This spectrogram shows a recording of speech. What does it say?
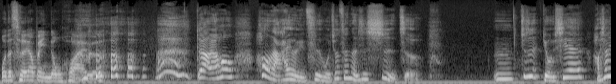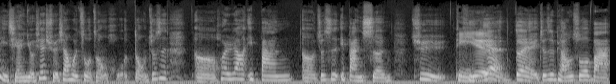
我的车要被你弄坏了。对啊，然后后来还有一次，我就真的是试着。嗯，就是有些好像以前有些学校会做这种活动，就是呃会让一般呃就是一般生去体验，对，就是比方说把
